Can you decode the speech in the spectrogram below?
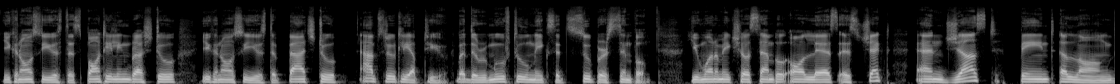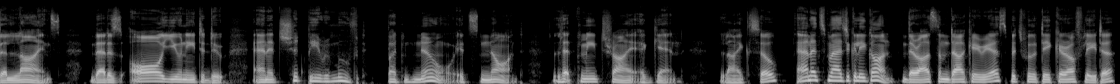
You can also use the spot healing brush tool. You can also use the patch tool. Absolutely up to you. But the remove tool makes it super simple. You want to make sure sample all layers is checked and just paint along the lines. That is all you need to do. And it should be removed. But no, it's not. Let me try again. Like so. And it's magically gone. There are some dark areas which we'll take care of later.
